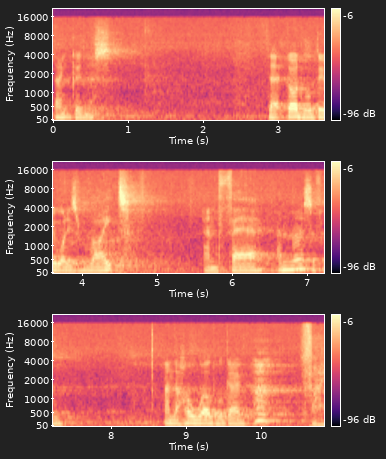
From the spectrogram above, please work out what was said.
thank goodness that God will do what is right and fair and merciful. And the whole world will go, oh, finally.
